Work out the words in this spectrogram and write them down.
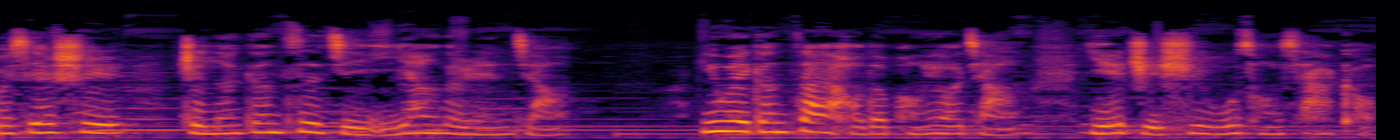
有些事只能跟自己一样的人讲，因为跟再好的朋友讲，也只是无从下口。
